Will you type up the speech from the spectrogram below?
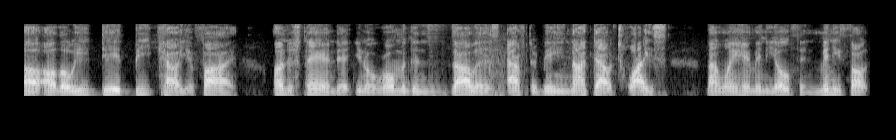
uh, although he did beat Kal Yafai, understand that you know Roman Gonzalez, after being knocked out twice by Wayne Hammond the Oath, and many thought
